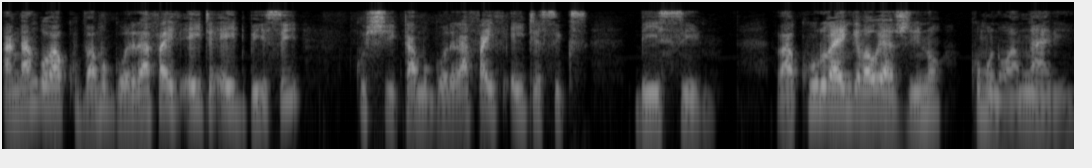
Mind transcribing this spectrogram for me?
angangova kubva mugore ra588 bc kusvika mugore ra586 bc vakuru vainge vauya zvino kumunhu wamwari.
